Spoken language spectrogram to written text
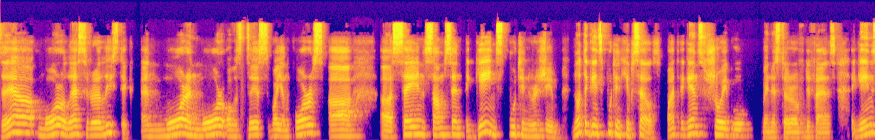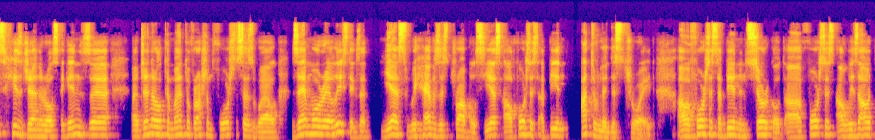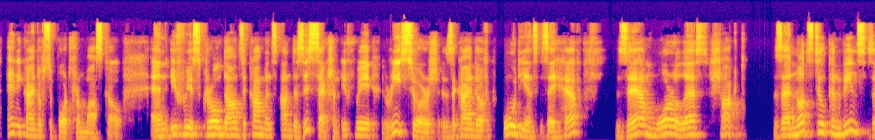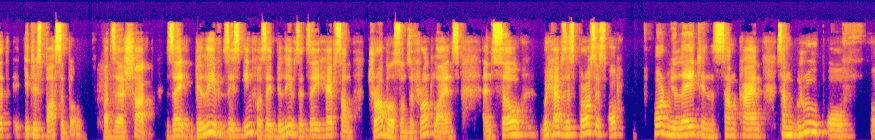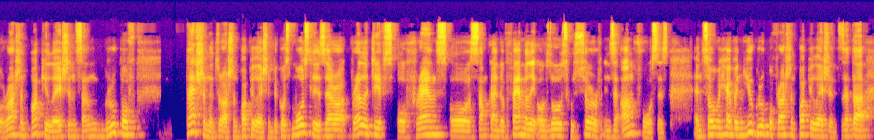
they are more or less realistic, and more and more of these voyenkors are uh, saying something against Putin regime, not against Putin himself, but against Shoigu, Minister of Defense, against his generals, against the uh, general command of Russian forces as well. They're more realistic that yes, we have these troubles. Yes, our forces are being utterly destroyed. Our forces are being encircled. Our forces are without any kind of support from Moscow. And if we scroll down the comments under this section, if we research the kind of audience they have, they are more or less shocked. They're not still convinced that it is possible, but they're shocked. They believe this info, they believe that they have some troubles on the front lines. And so we have this process of formulating some kind, some group of Russian population, some group of passionate Russian population because mostly there are relatives or friends or some kind of family of those who serve in the armed forces. And so we have a new group of Russian populations that are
